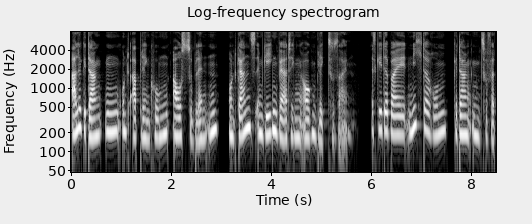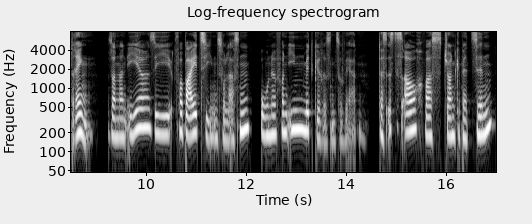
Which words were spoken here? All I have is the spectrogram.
alle Gedanken und Ablenkungen auszublenden und ganz im gegenwärtigen Augenblick zu sein. Es geht dabei nicht darum, Gedanken zu verdrängen, sondern eher sie vorbeiziehen zu lassen, ohne von ihnen mitgerissen zu werden. Das ist es auch, was John Kabat-Zinn,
